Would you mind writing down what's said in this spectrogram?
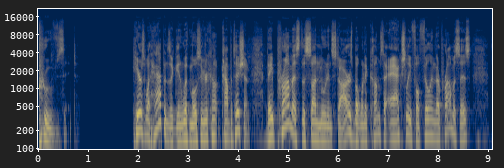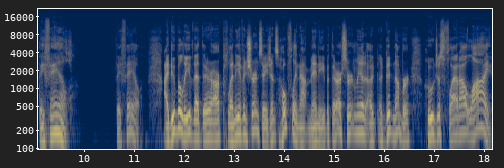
proves it. Here's what happens again with most of your co- competition. They promise the sun, moon, and stars, but when it comes to actually fulfilling their promises, they fail. They fail. I do believe that there are plenty of insurance agents, hopefully not many, but there are certainly a, a good number who just flat out lie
